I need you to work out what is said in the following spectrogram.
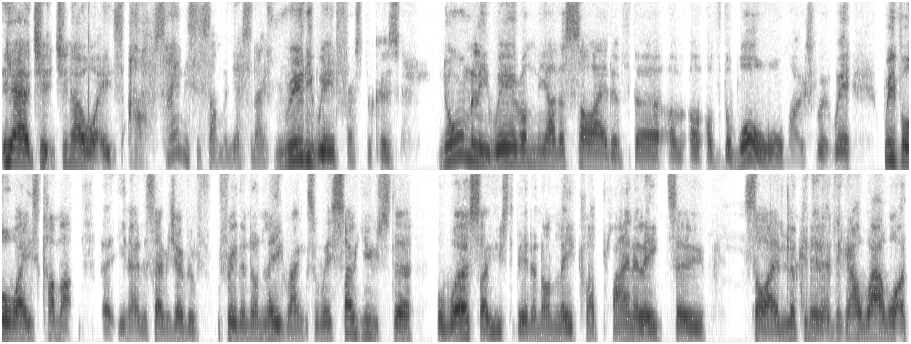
Yeah, do, do you know what? It's I was saying this to someone yesterday. It's really weird for us because normally we're on the other side of the of, of the wall almost. We're, we're we've always come up, uh, you know, the same as over through the non-league ranks, and we're so used to, or we're so used to being a non-league club playing a League Two side, looking at it and thinking, oh wow, what a,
